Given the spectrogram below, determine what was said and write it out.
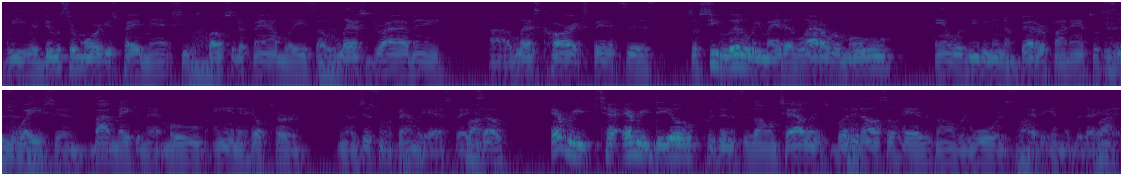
We reduced her mortgage payment. She was closer to family, so less driving, uh, less car expenses. So she literally made a lateral move and was even in a better financial Mm. situation by making that move, and it helped her, you know, just from a family aspect. Right. So every cha- every deal presents its own challenge, but it also has its own rewards Right. at the end of the day. Right.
